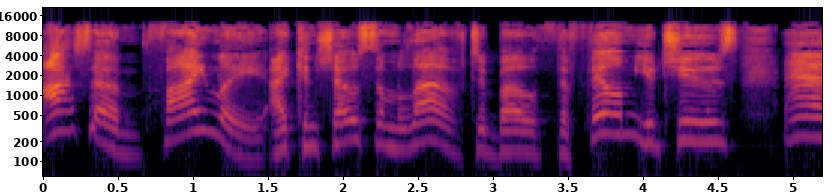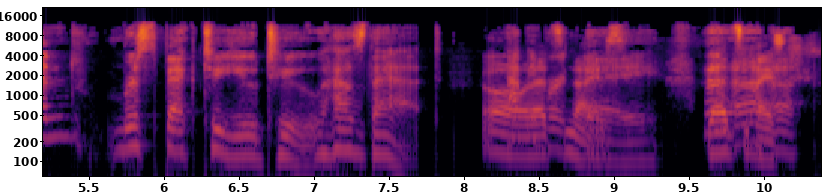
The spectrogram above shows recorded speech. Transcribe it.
awesome. Finally, I can show some love to both the film you choose and respect to you too. How's that? Oh, Happy that's birthday. nice. That's nice.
